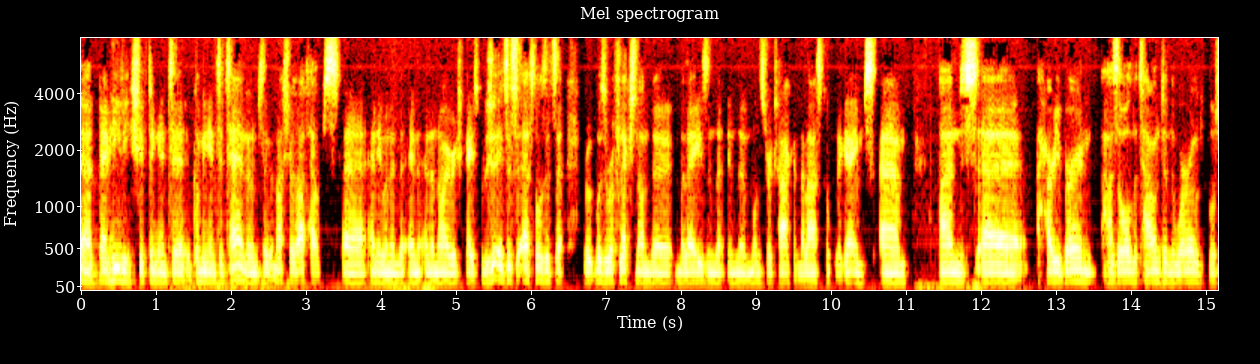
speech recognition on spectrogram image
uh, Ben Healy shifting into coming into ten. And I'm, not sure that helps uh, anyone in the in, in, an Irish case, but it's just I suppose it's a was a reflection on the malaise in the in the Munster attack in the last couple of games. Um, and uh, Harry Byrne has all the talent in the world, but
